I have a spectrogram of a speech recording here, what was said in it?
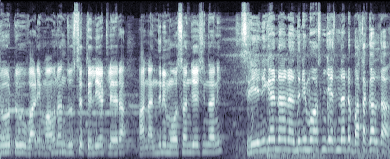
చోటు వాడి మౌనం చూస్తే తెలియట్లేరా ఆ నందిని మోసం చేసిందని? శ్రీనిగా నా నందిని మోసం చేసిందంటే బతకగలదా?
